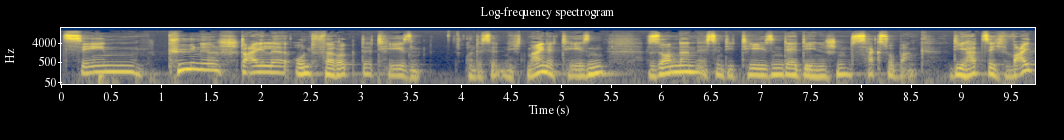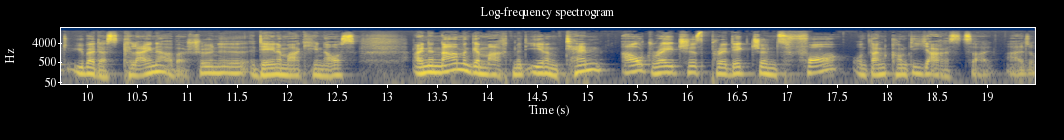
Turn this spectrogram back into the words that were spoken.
zehn kühne, steile und verrückte Thesen. Und es sind nicht meine Thesen, sondern es sind die Thesen der dänischen Saxo Bank. Die hat sich weit über das kleine, aber schöne Dänemark hinaus einen Namen gemacht mit ihren 10 Outrageous Predictions for und dann kommt die Jahreszahl. Also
